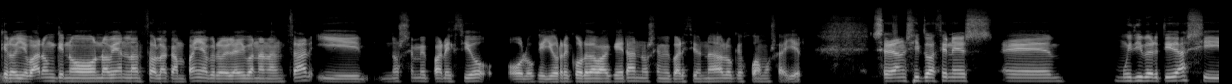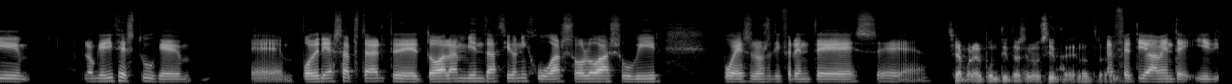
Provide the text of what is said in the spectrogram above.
que lo llevaron, que no, no, habían lanzado la campaña, pero la iban a lanzar y no se me pareció, o lo que yo recordaba que era, no se me pareció nada lo que jugamos ayer. Se dan situaciones eh, muy divertidas y lo que dices tú, que eh, podrías abstraerte de toda la ambientación y jugar solo a subir pues los diferentes... Eh... Sí, a poner puntitos en un sitio y en otro. Efectivamente, y,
